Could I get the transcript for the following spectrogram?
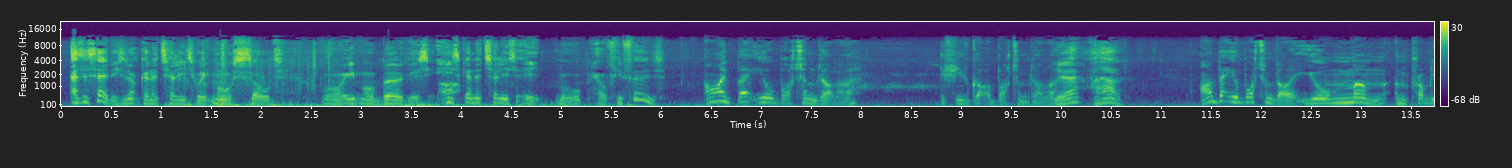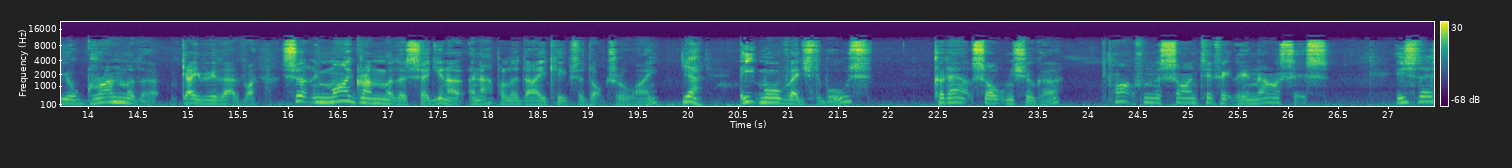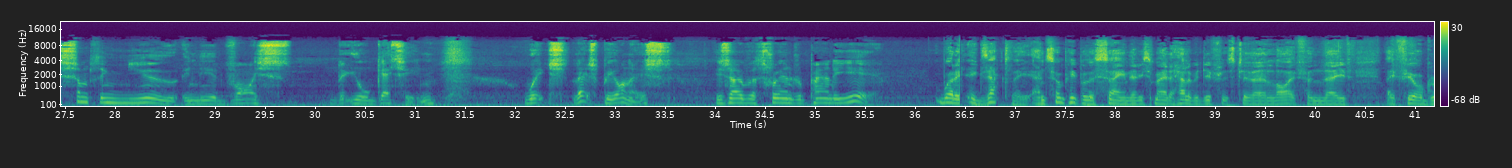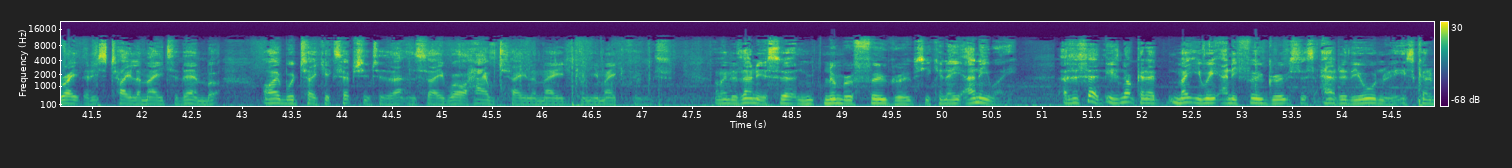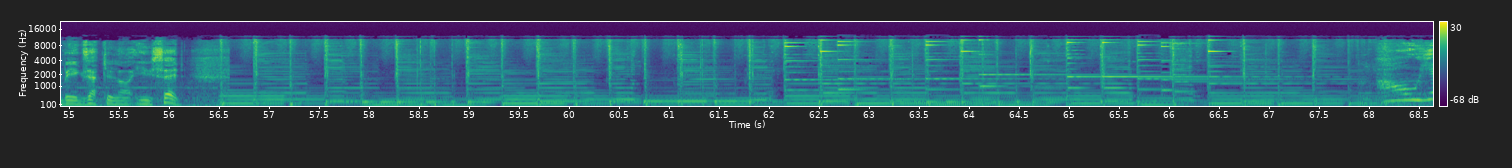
as I said, he's not going to tell you to eat more salt or eat more burgers. He's Oh. going to tell you to eat more healthy foods. I bet your bottom dollar, if you've got a bottom dollar, Yeah, I have. I bet your bottom dollar, your mum and probably your grandmother gave you that advice. Certainly, my grandmother said, you know, an apple a day keeps the doctor away. Yeah. Eat more vegetables, cut out salt and sugar. Apart from the scientific, the analysis, is there something new in the advice that you're getting, which, let's be honest, is over £300 a year? Well, exactly. And some people are saying that it's made a hell of a difference to their life, and they've they feel great that it's tailor made to them. But I would take exception to that and say, well, how tailor made can you make things? I mean, there's only a certain number of food groups you can eat anyway. As I said, it's not going to make you eat any food groups that's out of the ordinary. It's going to be exactly like you said.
